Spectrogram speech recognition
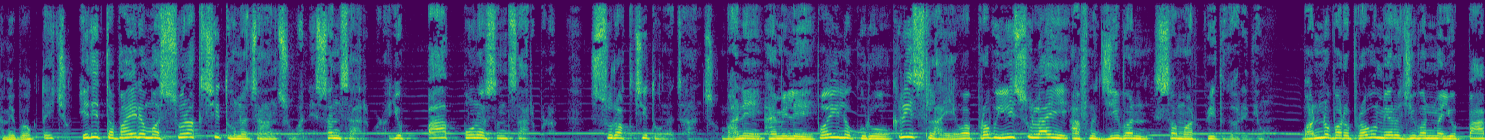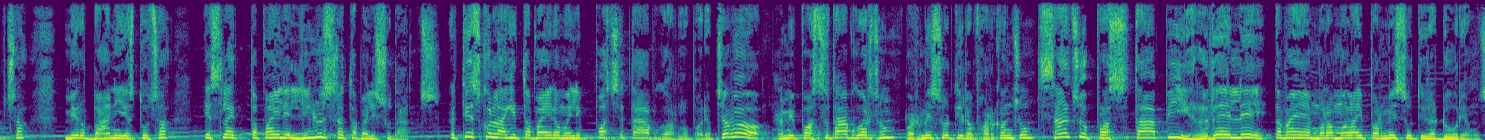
हामी भोग्दैछौँ। यदि तपाईँ र म सुरक्षित हुन चाहन्छु भने संसारबाट यो पापपूर्ण संसारबाट सुरक्षित हुन चाहन्छु भने हामीले पहिलो कुरो क्रिसलाई वा प्रभु यीशुलाई आफ्नो जीवन समर्पित गरिदिउँ। भन्नु पर्यो प्रभु मेरो जीवनमा यो पाप छ मेरो बानी यस्तो छ यसलाई तपाईँले लिनुहोस् र तपाईँले सुधार्नुहोस्। र त्यसको लागि तपाईँ र मैले पश्चाताप गर्नु पर्यो जब हामी पश्चाताप गर्छौँ परमेश्वरतिर फर्कन्छौँ साँचो पश्चातापी हृदयले तपाईँ र मलाई परमेश्वरतिर डोर्याउँछ।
